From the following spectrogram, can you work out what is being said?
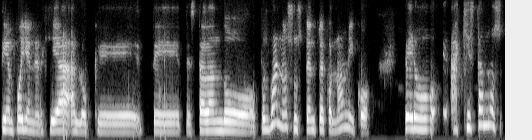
tiempo y energía a lo que te, te está dando, pues bueno, sustento económico. Pero aquí estamos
